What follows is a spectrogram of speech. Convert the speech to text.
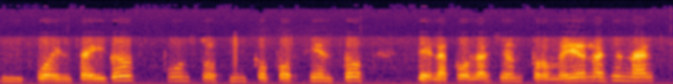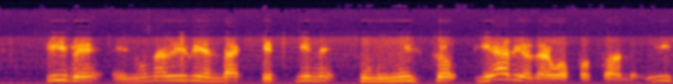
52.5% de la población promedio nacional vive en una vivienda que tiene suministro diario de agua potable. Y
